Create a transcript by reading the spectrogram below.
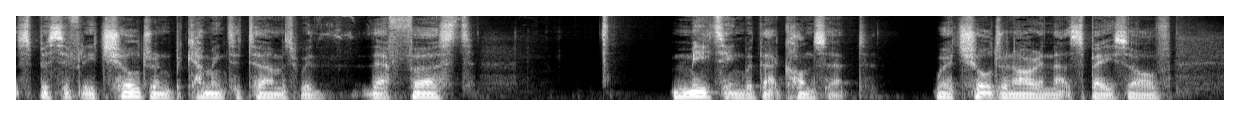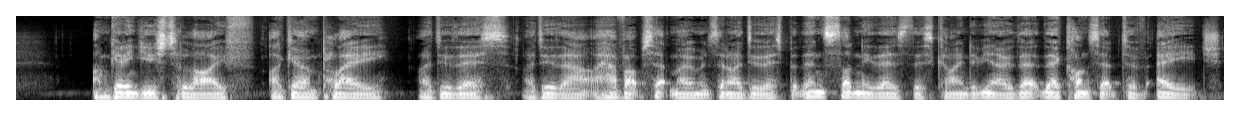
specifically children coming to terms with their first meeting with that concept where children are in that space of, I'm getting used to life. I go and play. I do this. I do that. I have upset moments. Then I do this. But then suddenly there's this kind of, you know, their, their concept of age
